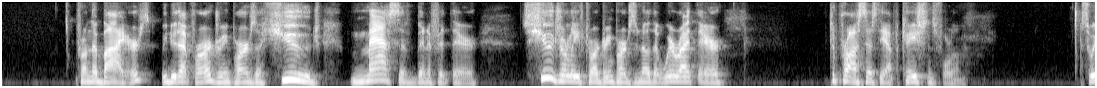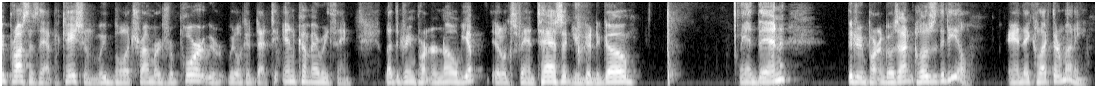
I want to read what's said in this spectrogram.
from the buyers. We do that for our dream partners, a huge, massive benefit there. It's huge relief to our dream partners to know that we're right there to process the applications for them. So we process the application. We pull a tri-merge report. We, we look at debt to income, everything. Let the dream partner know, yep, it looks fantastic. You're good to go. And then the dream partner goes out and closes the deal and they collect their money.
